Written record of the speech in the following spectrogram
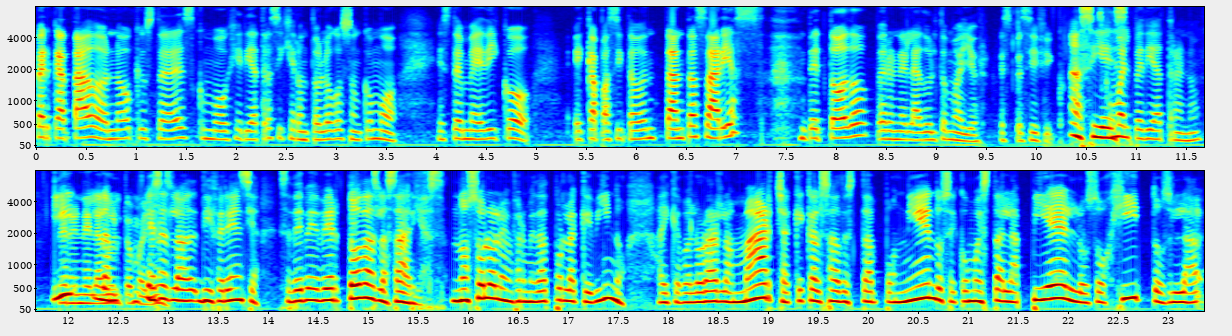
percatado, ¿no? Que ustedes como geriatras y gerontólogos son como este médico capacitado en tantas áreas de todo, pero en el adulto mayor específico. Así es. Como el pediatra, ¿no? pero en el adulto mayor. Esa es la diferencia. Se debe ver todas las áreas, no solo la enfermedad por la que vino. Hay que valorar la marcha, qué calzado está poniéndose, cómo está la piel, los ojitos, la,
